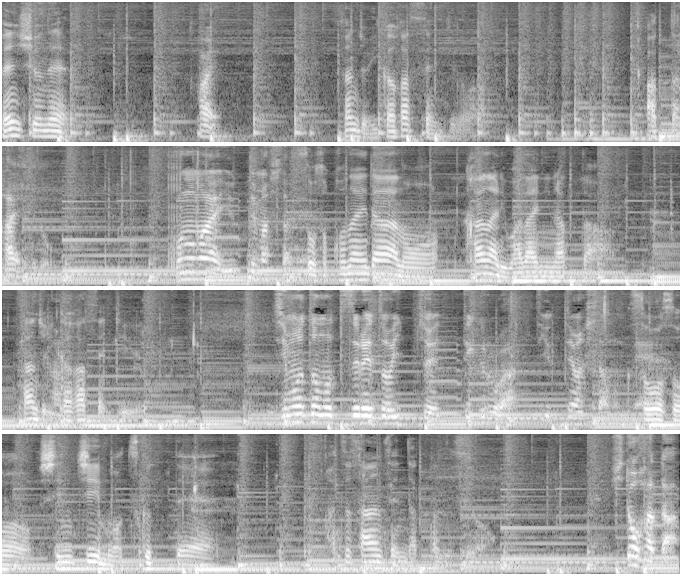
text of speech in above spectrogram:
先週ねはい。三女イカ合戦っていうのがあったんですけど、この前言ってましたね。そうそうこの間あのかなり話題になった三女イカ合戦っていう、地元の連れと一丁やってくるわって言ってましたもんね。そうそう新チームを作って初参戦だったんですよ。一旗。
